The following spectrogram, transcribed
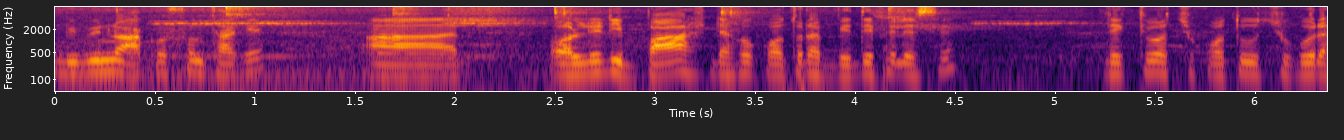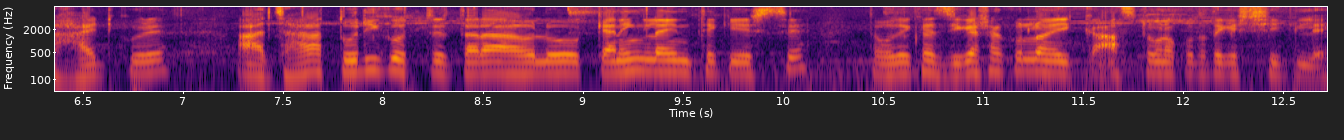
বিভিন্ন আকর্ষণ থাকে। আর অলরেডি বাঁশ দেখো কতটা বেঁধে ফেলেছে। দেখতে পাচ্ছ কত উঁচু করে, হাইট করে। আর যারা তৈরি করছে তারা হলো ক্যানিং লাইন থেকে এসছে। তো ওদেরকে জিজ্ঞাসা করলাম, এই কাজটা ওরা কোথা থেকে শিখলে?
